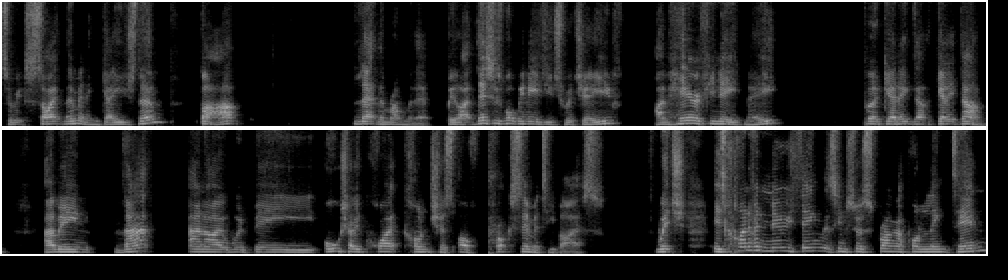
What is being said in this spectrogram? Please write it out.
to excite them and engage them. But let them run with it. Be like, this is what we need you to achieve. I'm here if you need me, but get it get it done. I mean that, and I would be also quite conscious of proximity bias, which is kind of a new thing that seems to have sprung up on LinkedIn,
